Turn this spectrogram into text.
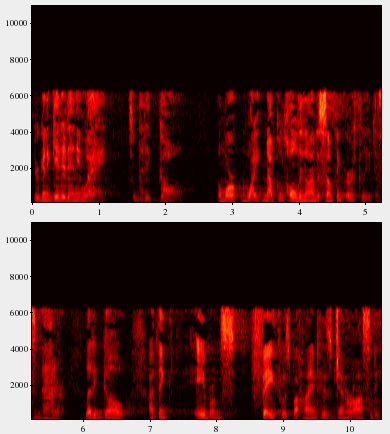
You're going to get it anyway. So let it go. No more white knuckled holding on to something earthly. It doesn't matter. Let it go. I think Abram's faith was behind his generosity.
